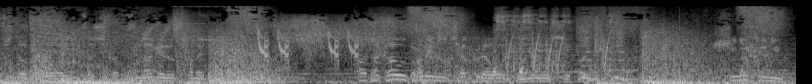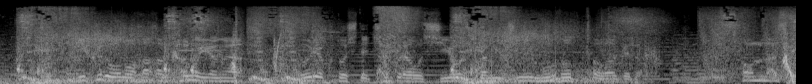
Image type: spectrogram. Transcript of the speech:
人々はいつしかつなげるためと戦うためにチャクラを利用し始め皮肉にも陸道の母カノヤが武力としてチャクラを使用した道に戻ったわけだ。そんな世界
